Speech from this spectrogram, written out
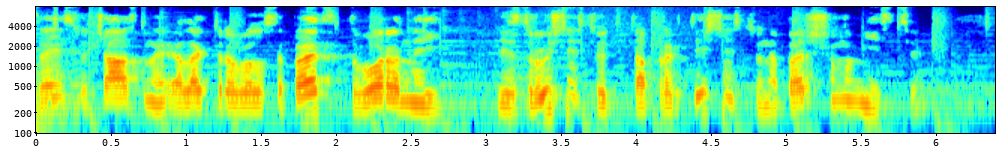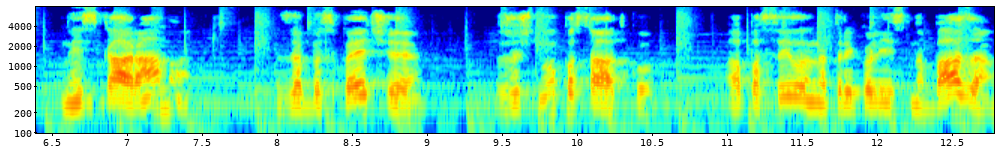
Цей сучасний електровелосипед створений із зручністю та практичністю на першому місці. Низька рама забезпечує зручну посадку, а посилена триколісна база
